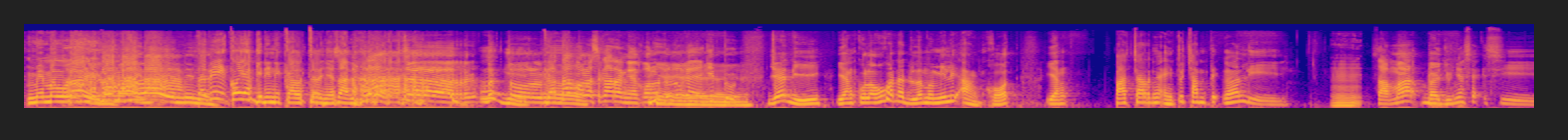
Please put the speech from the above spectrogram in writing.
memang lain. Lain ini. Tapi kok yakin ini culture-nya sana? Culture, betul. Nggak tahu kalau sekarang ya. Kalau Iya, dulu iya, kayak iya, gitu. iya. Jadi yang kulakukan adalah memilih angkot yang pacarnya itu cantik kali. Hmm. sama bajunya seksi.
